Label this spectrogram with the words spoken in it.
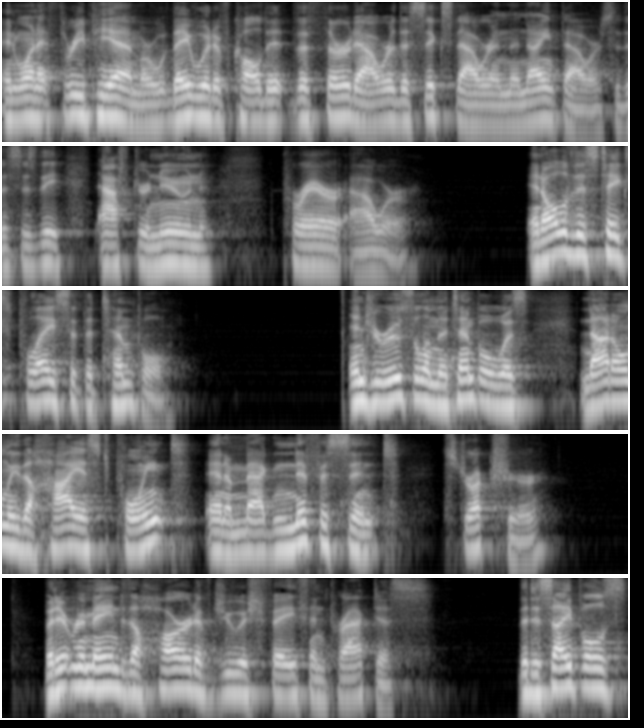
and one at 3 p.m., or they would have called it the third hour, the sixth hour, and the ninth hour. So this is the afternoon prayer hour. And all of this takes place at the temple. In Jerusalem, the temple was not only the highest point and a magnificent structure, but it remained the heart of Jewish faith and practice. The disciples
